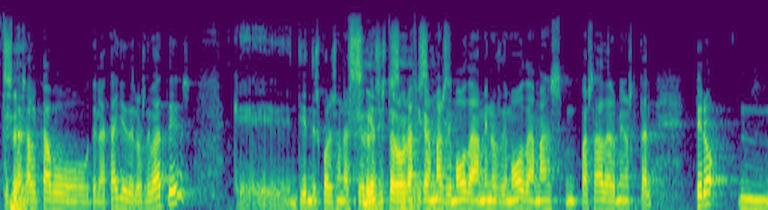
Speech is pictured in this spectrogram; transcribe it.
que estás al cabo de la calle de los debates, que entiendes cuáles son las teorías historiográficas más de moda, menos de moda, más pasadas, menos que tal, pero mm,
